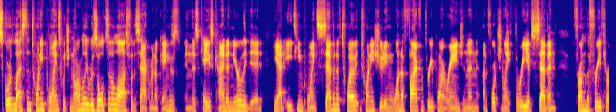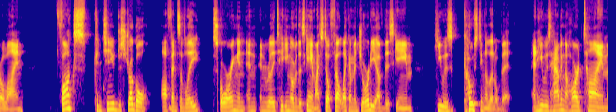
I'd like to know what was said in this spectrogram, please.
scored less than 20 points, which normally results in a loss for the Sacramento Kings. In this case, kind of nearly did. He had 18 points, seven of 12, 20 shooting, one of five from three point range, and then unfortunately, three of seven from the free throw line. Fox continued to struggle offensively, scoring and, and, and really taking over this game. I still felt like a majority of this game, he was coasting a little bit and he was having a hard time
